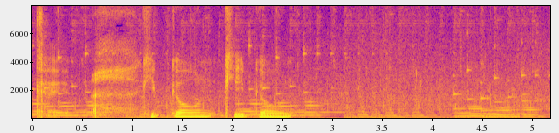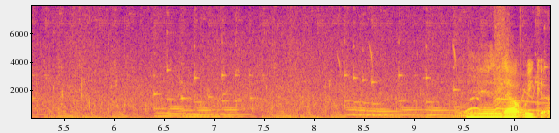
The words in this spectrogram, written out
Okay. Keep going, keep going. And out we go.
